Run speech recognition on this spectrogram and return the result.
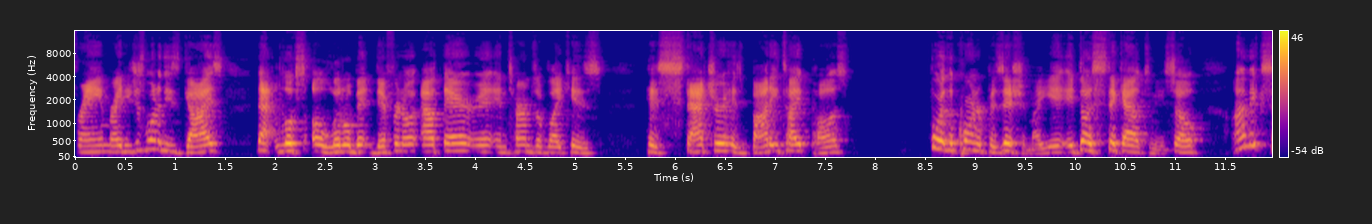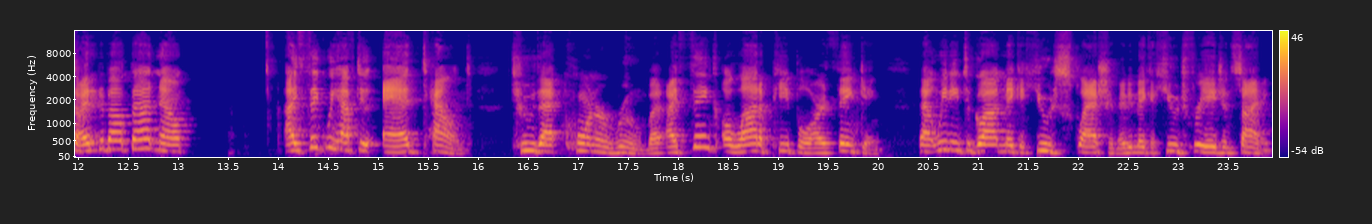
frame, right? He's just one of these guys that looks a little bit different out there in terms of like his his stature, his body type. Pause for the corner position. Like it, it does stick out to me. So I'm excited about that. Now, I think we have to add talent to that corner room, but I think a lot of people are thinking that we need to go out and make a huge splash here, maybe make a huge free agent signing,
